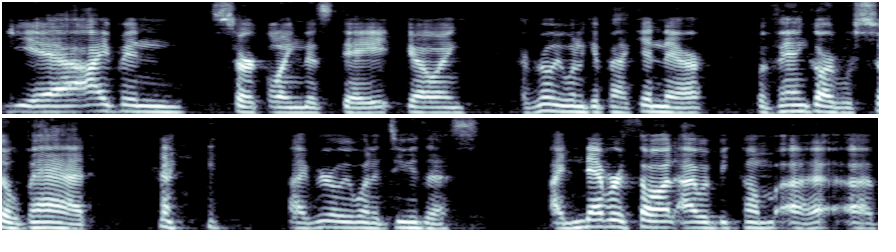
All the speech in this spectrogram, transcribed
yeah, I've been circling this date going, I really want to get back in there, but Vanguard was so bad. I really want to do this. I never thought I would become a, a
